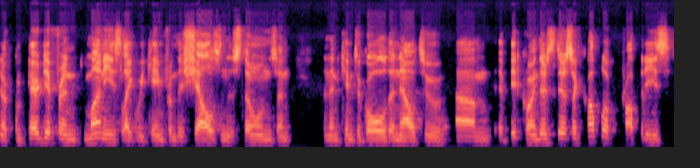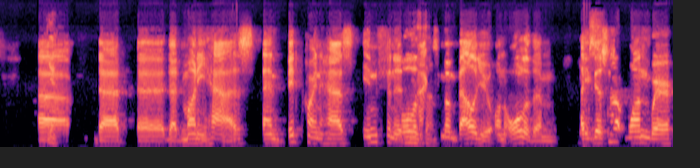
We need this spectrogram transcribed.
you know, compare different monies, like we came from the shells and the stones and, and then came to gold and now to um, Bitcoin, there's, there's a couple of properties uh, that, uh, that money has and Bitcoin has infinite All of them. maximum value on all of them. Like there's not one where,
